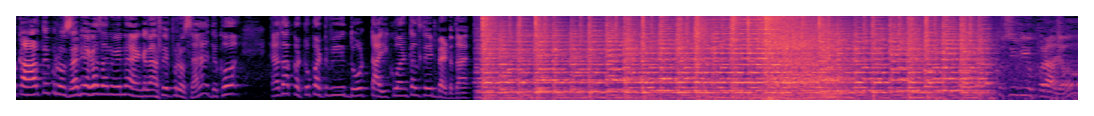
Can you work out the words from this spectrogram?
ਸਰਕਾਰ ਤੇ ਭਰੋਸਾ ਨਹੀਂ ਹੈਗਾ ਸਾਨੂੰ ਇਹਨਾਂ ਐਂਗਲਾਂ ਤੇ ਭਰੋਸਾ ਹੈ। ਦੇਖੋ ਇਹਦਾ ਘੱਟੋ ਘੱਟ ਵੀ 2 2.5 ਕੁਇੰਟਲ ਤੇ ਬੈੱਡ ਦਾ ਹੈ। ਤੁਸੀਂ ਵੀ ਉੱਪਰ ਆ ਜਾਓ।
